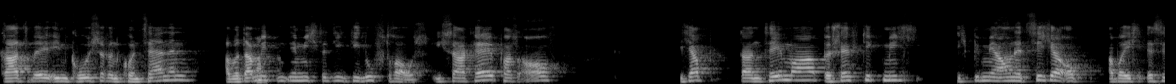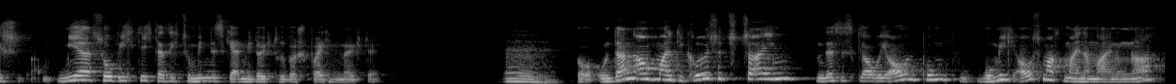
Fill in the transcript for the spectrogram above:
gerade in größeren Konzernen. Aber damit ja. nehme ich die, die Luft raus. Ich sage, hey, pass auf, ich habe da ein Thema, beschäftigt mich. Ich bin mir auch nicht sicher, ob aber ich, es ist mir so wichtig, dass ich zumindest gern mit euch drüber sprechen möchte. Mm. So, und dann auch mal die Größe zu zeigen, und das ist, glaube ich, auch ein Punkt, wo mich ausmacht, meiner Meinung nach.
